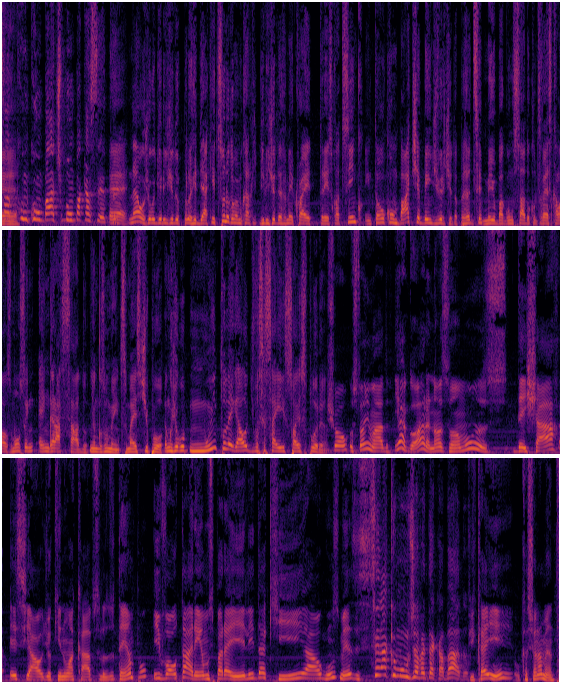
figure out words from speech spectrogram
Só com combate bom pra caceta. É, né? O jogo dirigido pelo Hideaki Tsuno, que é o mesmo cara que dirigiu Devil May Cry Cry 3, 4, 5. Então o combate é bem divertido. Apesar de ser meio bagunçado quando você vai escalar os monstros, é, é engraçado em alguns momentos. Mas, tipo, é um jogo muito legal de você sair só explorando. Show, estou animado. E agora nós vamos deixar esse áudio aqui numa cápsula do tempo e voltaremos para ele daqui a alguns meses. Será que o mundo já vai ter acabado? Fica aí o questionamento.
